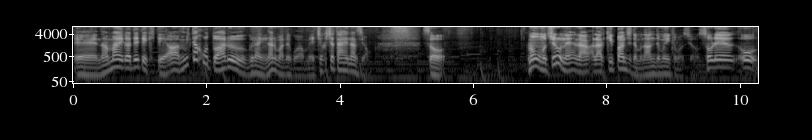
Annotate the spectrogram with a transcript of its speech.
えー、名前が出てきてあ見たことあるぐらいになるまではめちゃくちゃ大変なんですよ。そうもうもちろんねラッキーパンチでも何でもいいと思うんですよ。それを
